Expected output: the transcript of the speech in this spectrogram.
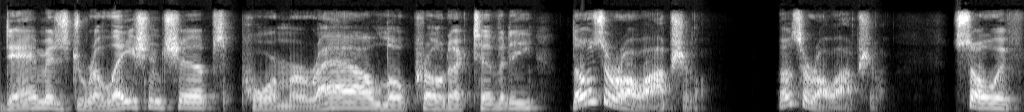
Damaged relationships, poor morale, low productivity, those are all optional. Those are all optional. So if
